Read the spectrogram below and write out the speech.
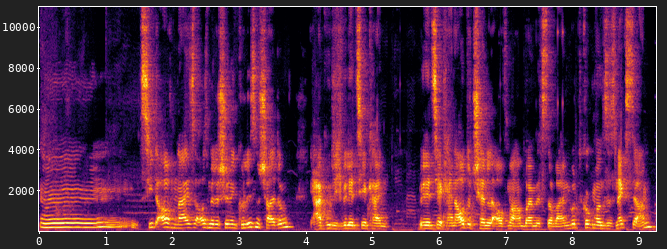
Mm, sieht auch nice aus mit der schönen Kulissenschaltung. Ja gut, ich will jetzt hier kein will jetzt hier kein Auto-Channel aufmachen bei Mr. Weinwood. Gucken wir uns das nächste an.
